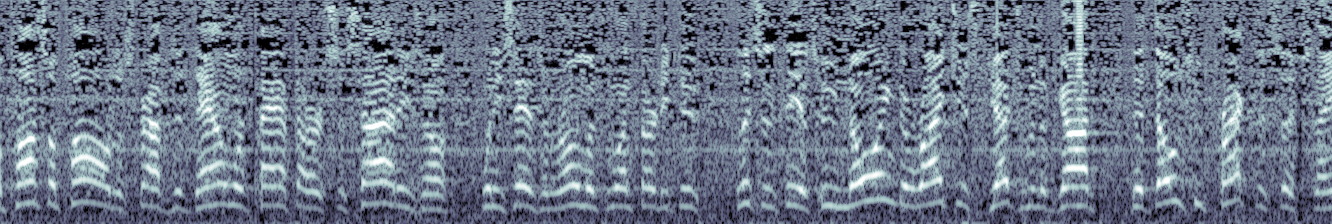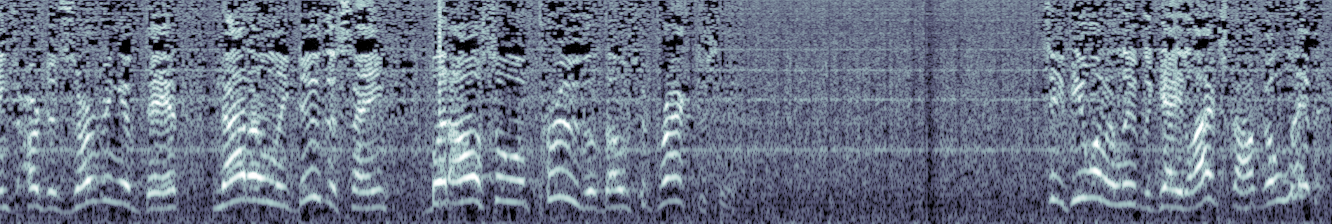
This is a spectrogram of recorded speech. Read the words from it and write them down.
Apostle Paul describes the downward path our society's on when he says in Romans 1.32, listen to this, who knowing the righteous judgment of God, that those who practice such things are deserving of death, not only do the same, but also approve of those who practice it. See, if you want to live the gay lifestyle, go live it.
